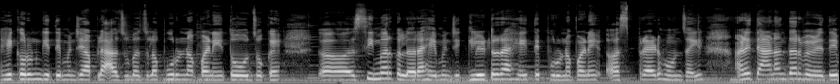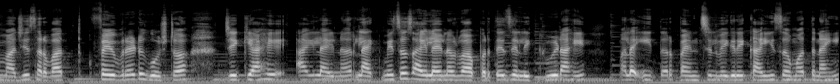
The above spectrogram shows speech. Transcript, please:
हे करून घेते. म्हणजे आपल्या आजूबाजूला पूर्णपणे तो जो काही सिमर कलर आहे म्हणजे ग्लिटर आहे ते पूर्णपणे स्प्रेड होऊन जाईल. आणि त्यानंतर वेळेत माझे माझी सर्वात फेवरेट गोष्ट जे की आहे आयलायनर लॅक्मेचंच आयलायनर वापरते जे लिक्विड आहे. मला इतर पेन्सिल वगैरे काही जमत नाही.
